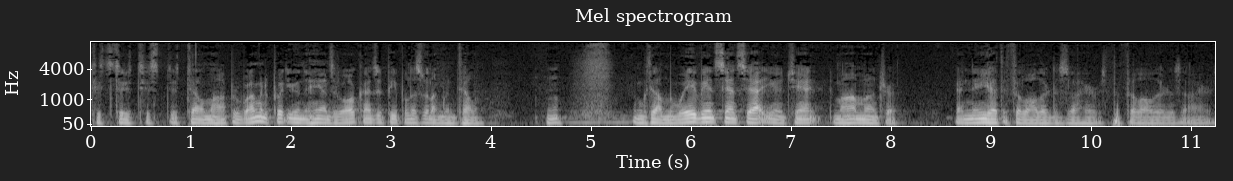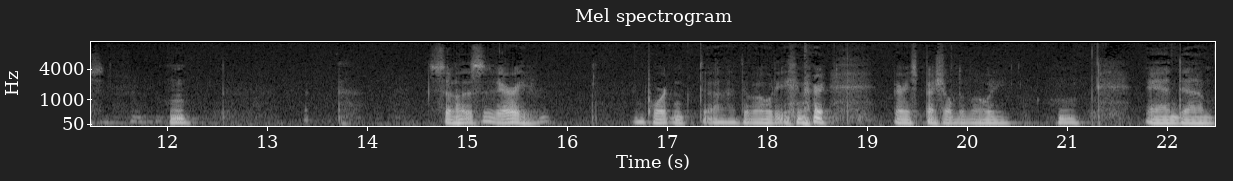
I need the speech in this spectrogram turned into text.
to, to, to, to tell Mahaprabhu, I'm going to put you in the hands of all kinds of people, is what I'm going to tell them. Hmm? I'm going to tell them to wave incense at you and chant the Maha Mantra. And then you have to fill all their desires, fulfill all their desires. Hmm? So this is very important uh, devotee, very, very special devotee. Hmm? And, um,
